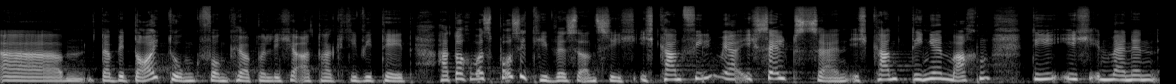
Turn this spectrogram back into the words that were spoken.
ähm, der Bedeutung von körperlicher Attraktivität hat auch was Positives an sich. Ich kann viel mehr ich selbst sein. Ich kann Dinge machen, die ich in meinen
